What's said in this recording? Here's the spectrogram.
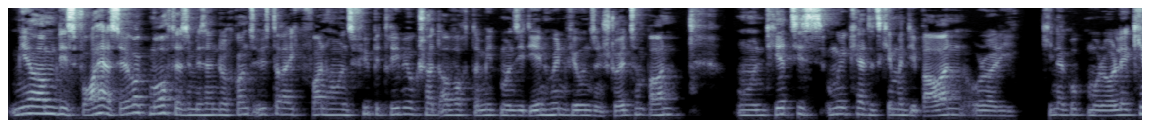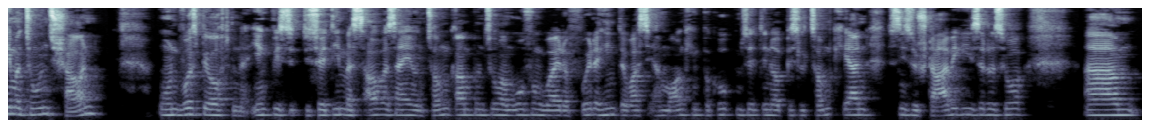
Wir haben das vorher selber gemacht, also wir sind durch ganz Österreich gefahren, haben uns viele Betriebe angeschaut, einfach damit wir uns Ideen holen für unseren Stall zum Bauen. Und jetzt ist es umgekehrt, jetzt kommen die Bauern oder die Kindergruppen oder alle, kommen zu uns schauen und was beachten wir? Irgendwie, die sollte immer sauber sein und zusammenkrampfen und so. Am Anfang war ich da voll dahinter, was ich am manchen paar Gruppen sollte noch ein bisschen zusammenkehren, dass es nicht so stabig ist oder so. Ähm,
